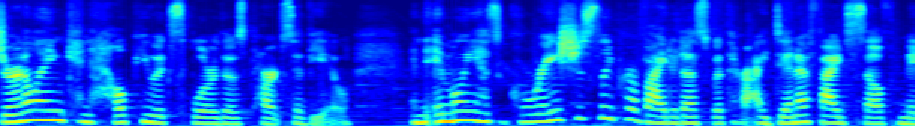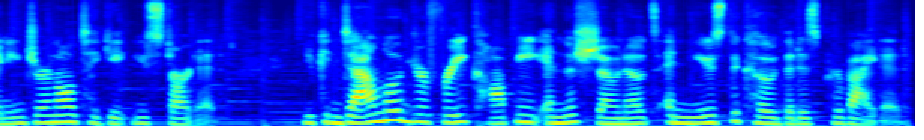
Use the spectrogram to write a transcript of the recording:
Journaling can help you explore those parts of you, and Emily has graciously provided us with her Identified Self mini journal to get you started. You can download your free copy in the show notes and use the code that is provided.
